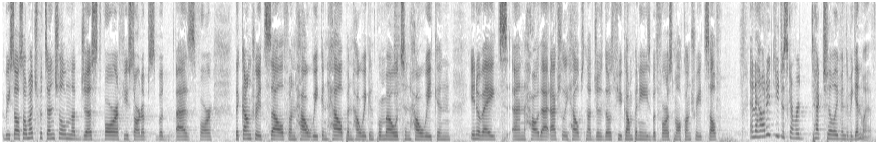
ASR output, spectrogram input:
we saw so much potential not just for a few startups but as for the country itself and how we can help and how we can promote and how we can innovate and how that actually helps not just those few companies but for a small country itself. And how did you discover TechChill even to begin with?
